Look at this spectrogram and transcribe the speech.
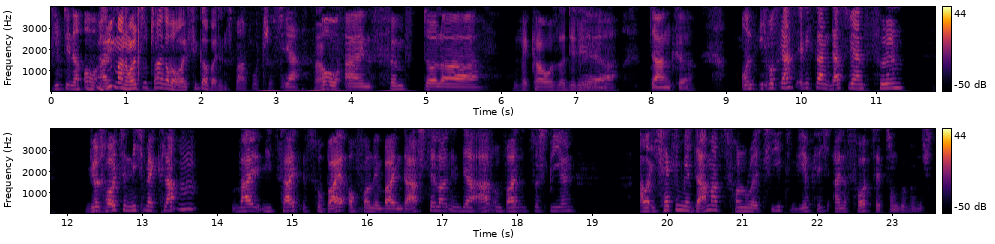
gibt ihn dann, oh, ein Sieht man heutzutage aber häufiger bei den Smartwatches. Ja. Ja. Oh, ein 5 Dollar. Wecker aus der DDR. Ja, danke. Und ich muss ganz ehrlich sagen, das wäre ein Film, wird heute nicht mehr klappen, weil die Zeit ist vorbei, auch von den beiden Darstellern in der Art und Weise zu spielen. Aber ich hätte mir damals von Red Heat wirklich eine Fortsetzung gewünscht.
